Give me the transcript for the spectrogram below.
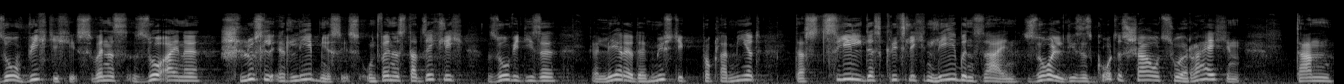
so wichtig ist, wenn es so ein Schlüsselerlebnis ist und wenn es tatsächlich, so wie diese Lehre der Mystik proklamiert, das Ziel des christlichen Lebens sein soll, dieses Gottesschau zu erreichen, dann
